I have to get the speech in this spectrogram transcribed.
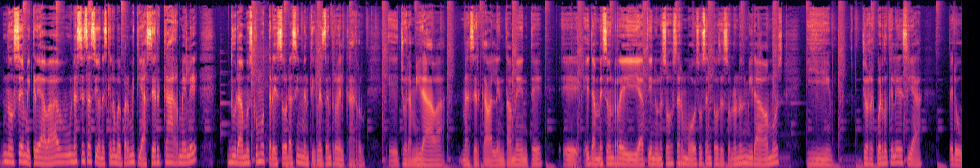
no sé, me creaba unas sensaciones que no me permitía acercármele. Duramos como tres horas sin mentirles dentro del carro. Eh, yo la miraba, me acercaba lentamente, eh, ella me sonreía, tiene unos ojos hermosos, entonces solo nos mirábamos y yo recuerdo que le decía, pero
